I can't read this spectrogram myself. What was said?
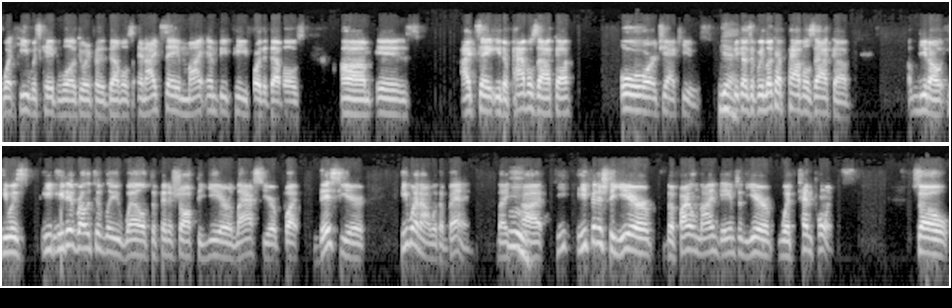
what he was capable of doing for the Devils. And I'd say my MVP for the Devils um, is I'd say either Pavel Zacha or Jack Hughes. Yeah. Because if we look at Pavel Zacha, you know, he was he, he did relatively well to finish off the year last year, but this year he went out with a bang. Like Mm. uh, he he finished the year, the final nine games of the year with ten points. So,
